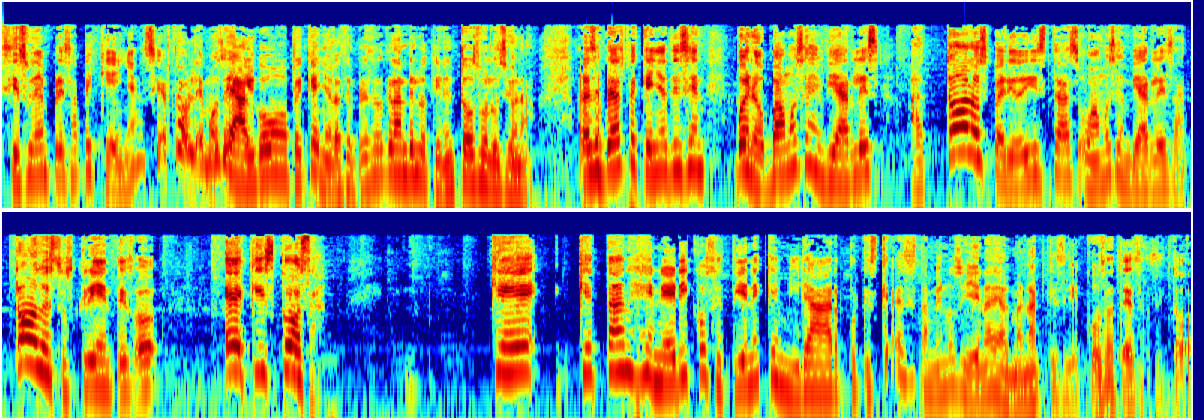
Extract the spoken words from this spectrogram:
si es una empresa pequeña, ¿cierto? Hablemos de algo pequeño, las empresas grandes lo tienen todo solucionado. Las empresas pequeñas dicen, bueno, vamos a enviarles a todos los periodistas o vamos a enviarles a todos nuestros clientes o X cosa. ¿Qué, ¿Qué tan genérico se tiene que mirar? Porque es que a veces también nos llena de almanaques y de cosas de esas y todo.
